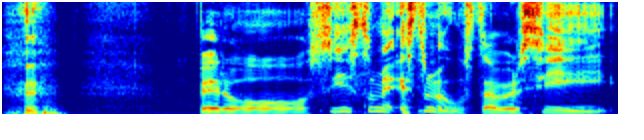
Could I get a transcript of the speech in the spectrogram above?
Pero sí, esto me, esto me gusta, a ver si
